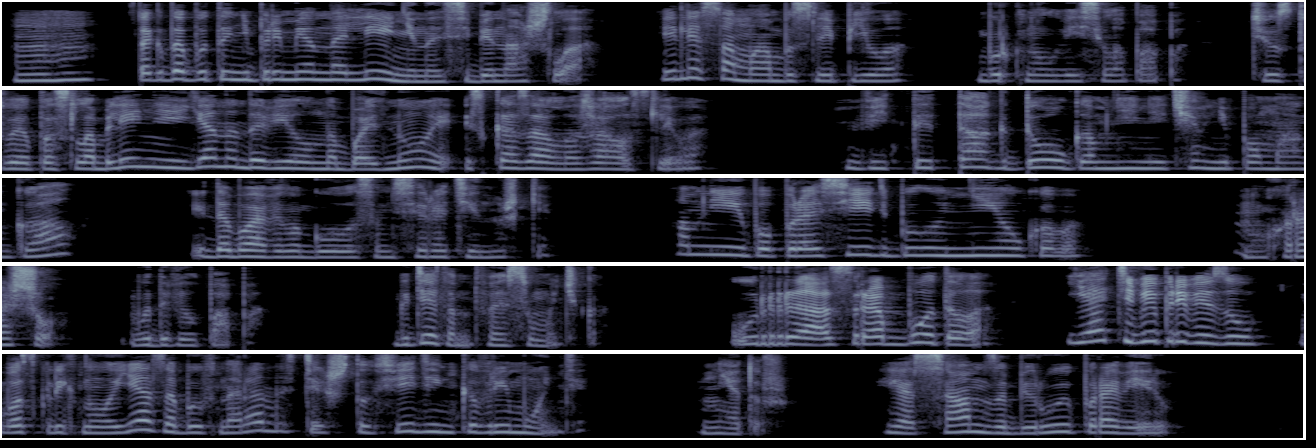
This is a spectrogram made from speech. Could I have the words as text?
«Угу, тогда бы ты непременно Ленина себе нашла. Или сама бы слепила», — буркнул весело папа. Чувствуя послабление, я надавила на больное и сказала жалостливо. «Ведь ты так долго мне ничем не помогал?» И добавила голосом сиротинушки. «А мне и попросить было не у кого». «Ну хорошо», — выдавил папа. «Где там твоя сумочка?» «Ура, сработало! Я тебе привезу!» — воскликнула я, забыв на радостях, что Феденька в ремонте. Нет уж. Я сам заберу и проверю.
